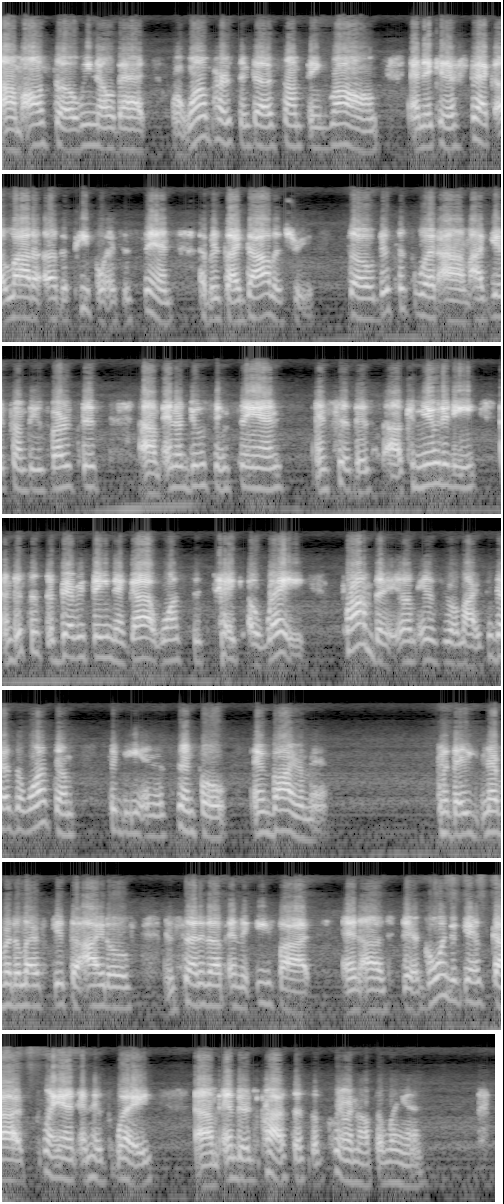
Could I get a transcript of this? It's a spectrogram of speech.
Um, also, we know that when one person does something wrong, and it can affect a lot of other people into sin of its idolatry. So this is what um, I get from these verses. Um, introducing sin into this uh, community. And this is the very thing that God wants to take away from the um, Israelites. He doesn't want them to be in a sinful environment. But they nevertheless get the idols and set it up in the ephod. And uh, they're going against God's plan and his way um, in their process of clearing out the land.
